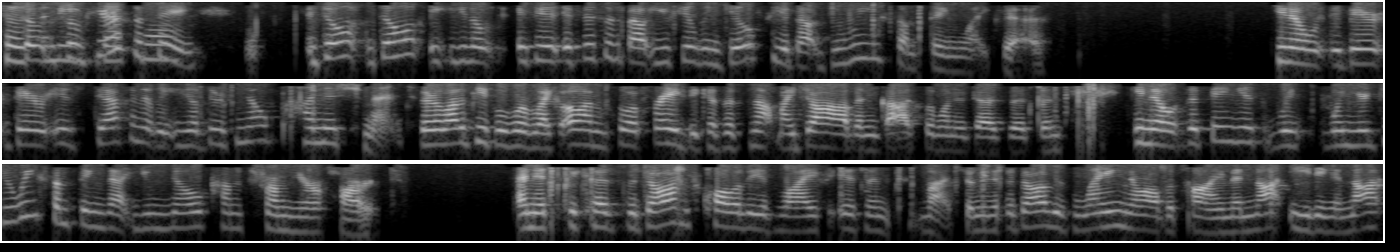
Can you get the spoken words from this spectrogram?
So So, I mean, so here's the thing. Don't don't you know if it, if this is about you feeling guilty about doing something like this, you know there there is definitely you know there's no punishment. There are a lot of people who are like, oh, I'm so afraid because it's not my job and God's the one who does this. And you know the thing is when when you're doing something that you know comes from your heart, and it's because the dog's quality of life isn't much. I mean, if the dog is laying there all the time and not eating and not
